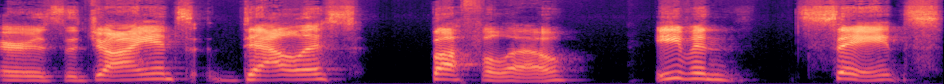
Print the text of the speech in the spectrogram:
there's the Giants, Dallas, Buffalo, even Saints.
